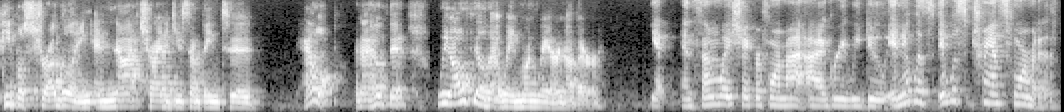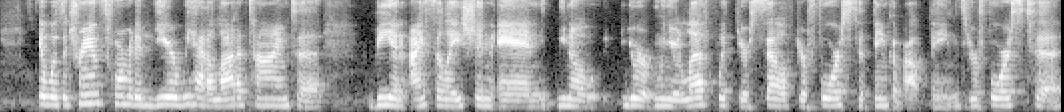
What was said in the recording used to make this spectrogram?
people struggling and not try to do something to help. And I hope that we all feel that way in one way or another. Yeah, in some way, shape, or form, I, I agree. We do, and it was it was transformative. It was a transformative year. We had a lot of time to be in isolation and you know you're when you're left with yourself you're forced to think about things you're forced to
